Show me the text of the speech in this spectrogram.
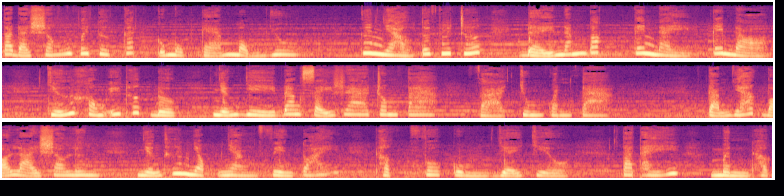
ta đã sống với tư cách của một kẻ mộng du, cứ nhào tới phía trước để nắm bắt cái này, cái nọ chứ không ý thức được những gì đang xảy ra trong ta và chung quanh ta. Cảm giác bỏ lại sau lưng những thứ nhọc nhằn phiền toái thật vô cùng dễ chịu. Ta thấy mình thật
